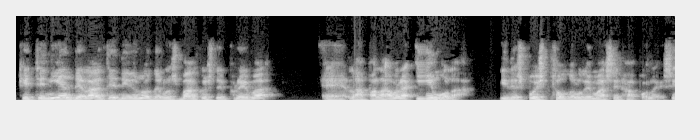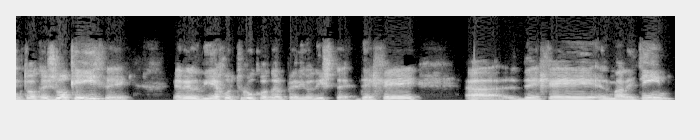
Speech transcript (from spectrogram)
que tenían delante de uno de los bancos de prueba eh, la palabra Imola y después todo lo demás en japonés. Entonces lo que hice era el viejo truco del periodista. Dejé, uh, dejé el maletín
